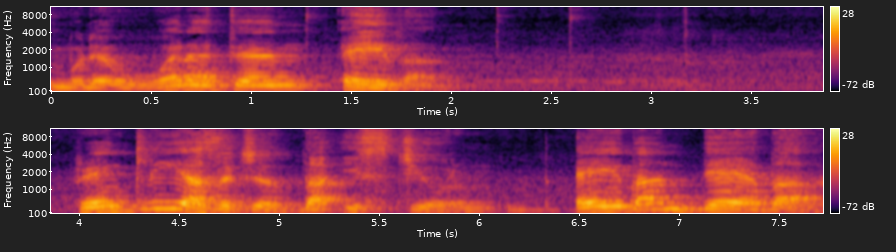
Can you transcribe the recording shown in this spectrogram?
mulevveneten eydan. Renkli yazıcı da istiyorum. Eydan deda.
